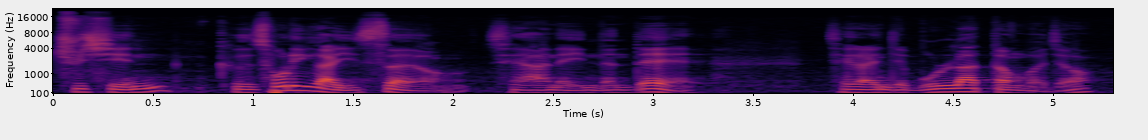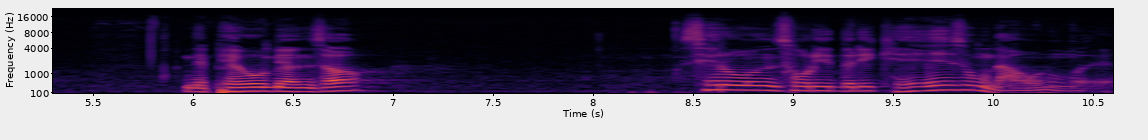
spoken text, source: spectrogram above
주신 그 소리가 있어요. 제 안에 있는데 제가 이제 몰랐던 거죠. 근데 배우면서 새로운 소리들이 계속 나오는 거예요.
